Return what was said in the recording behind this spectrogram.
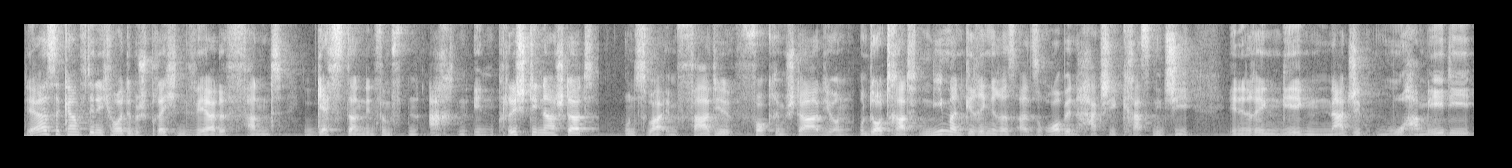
Der erste Kampf, den ich heute besprechen werde, fand gestern, den 5.8. in Pristina statt. Und zwar im Fadil Fokrim Stadion. Und dort trat niemand Geringeres als Robin Hakshi Krasnitschi in den Ring gegen Najib Mohamedi.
